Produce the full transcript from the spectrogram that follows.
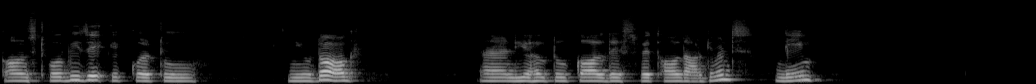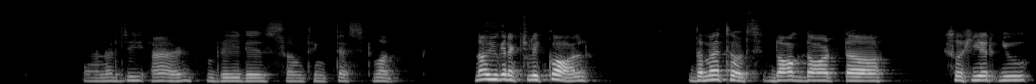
Const obj equal to new dog and you have to call this with all the arguments name energy and breed is something test1 now you can actually call the methods dog dot uh, so here you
